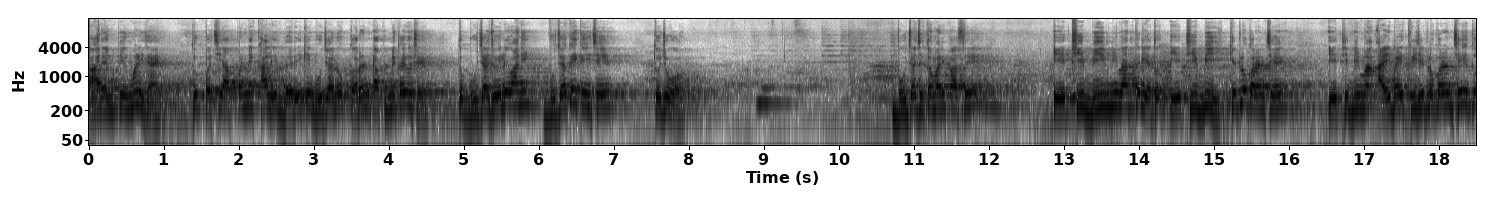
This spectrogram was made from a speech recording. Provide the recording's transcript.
બાર એમ્પિયર મળી જાય, તો પછી આપણને ખાલી દરેકે ભૂજાનો કરંટ આપણને કયું છે? તો ભૂજા જોઈ લેવાની. ભૂજા કઈ કઈ છે? તો જુઓ. ભૂજા છે તમારી પાસે એથી બીની વાત કરીએ તો એથી બી કેટલો કરંટ છે? એથી બીમાં આઈ બાય થ્રી જેટલો કરંટ છે, તો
